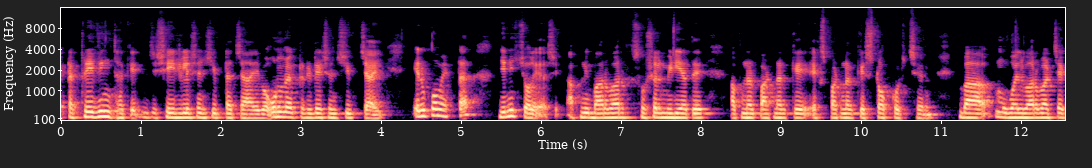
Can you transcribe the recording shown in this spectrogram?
একটা ক্রেভিং থাকে যে সেই রিলেশনশিপটা চাই বা অন্য একটা রিলেশনশিপ চাই, এরকম একটা জিনিস চলে আসে। আপনি বারবার সোশ্যাল মিডিয়াতে আপনার পার্টনারকে এক্স পার্টনারকে স্টক করছেন বা মোবাইল বারবার চেক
